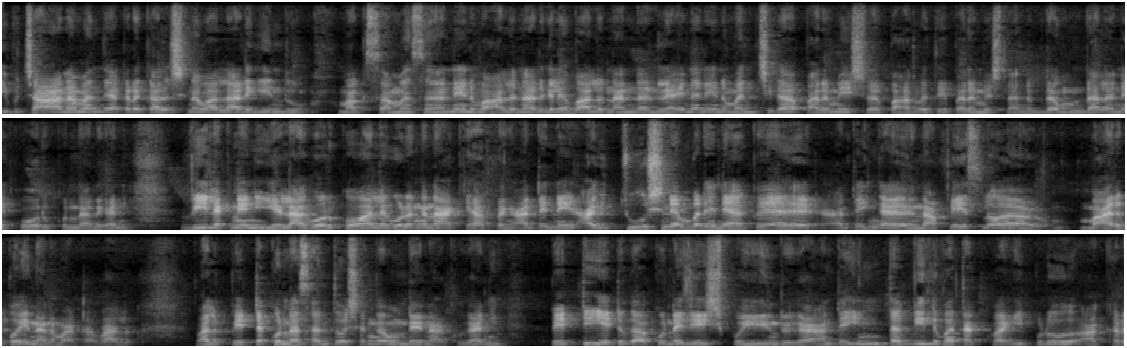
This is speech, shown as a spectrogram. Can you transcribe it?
ఇప్పుడు చాలా మంది అక్కడ కలిసిన వాళ్ళు అడిగిండ్రు మాకు సమస్య నేను వాళ్ళని అడగలే వాళ్ళు నన్ను అడగలే. అయినా నేను మంచిగా పరమేశ్వర పార్వతీ పరమేశ్వర అనుగ్రహం ఉండాలని కోరుకున్నాను. కానీ వీళ్ళకి నేను ఎలా కోరుకోవాలో కూడా నాకే అర్థం అంటే నేను అవి చూసినప్పుడే నాకు అంటే ఇంకా నా ఫేస్లో మారిపోయింది అనమాట వాళ్ళు. వాళ్ళు పెట్టకుండా సంతోషంగా ఉండే నాకు. కానీ పెట్టి ఎటు కాకుండా చేసిపోయిండ్రుగా అంటే ఇంత విలువ తక్కువ. ఇప్పుడు అక్కడ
